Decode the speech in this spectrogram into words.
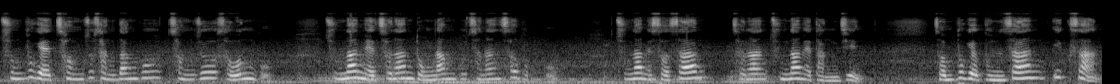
충북의 청주 상당구, 청주 서원구, 충남의 천안 동남구, 천안 서북구, 충남의 서산, 천안 충남의 당진, 전북의 군산, 익산,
